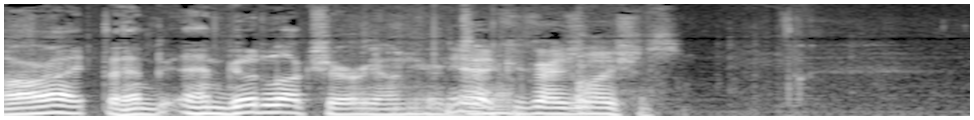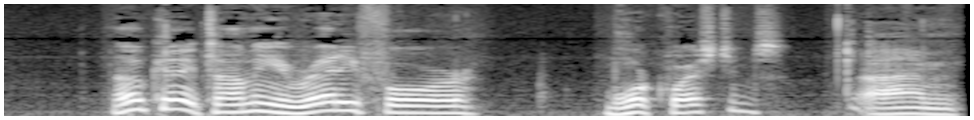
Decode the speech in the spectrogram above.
All right, and and good luck, Sherry, on your Yeah, congratulations. Okay, Tommy, you ready for more questions? I'm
